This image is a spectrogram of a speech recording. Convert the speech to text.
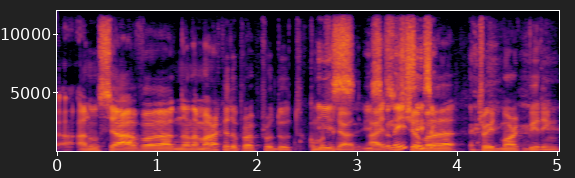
eh, anunciava na, na marca do próprio produto, como Isso, afiliado. isso. Ah, Eu isso nem se sei se chama trademark bidding.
